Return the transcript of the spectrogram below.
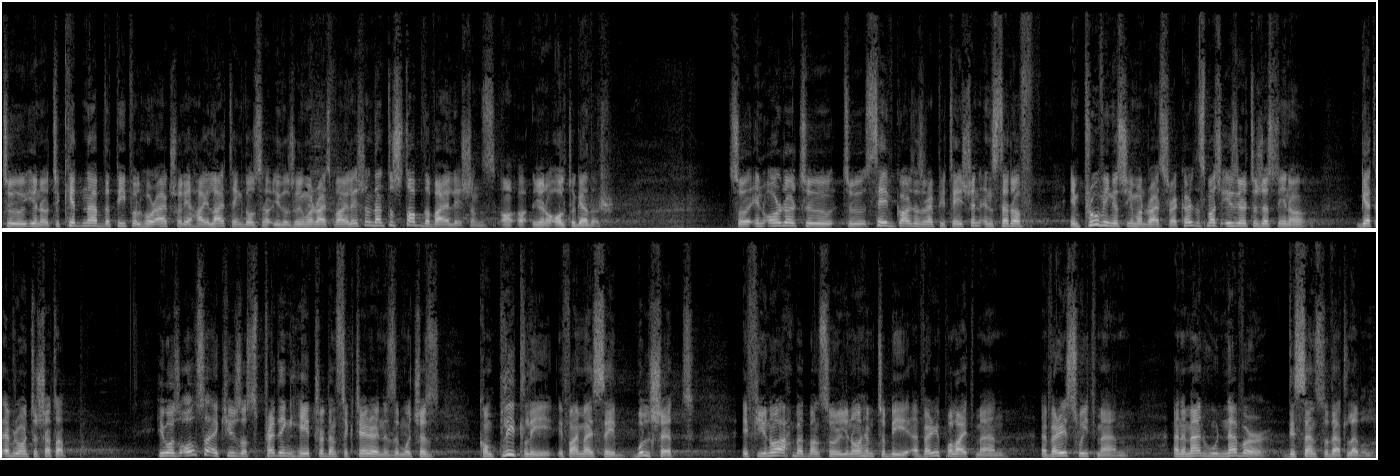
to, you know, to kidnap the people who are actually highlighting those, those human rights violations than to stop the violations uh, uh, you know, altogether. So, in order to, to safeguard his reputation, instead of improving his human rights record, it's much easier to just you know, get everyone to shut up. He was also accused of spreading hatred and sectarianism, which is completely, if I may say, bullshit. If you know Ahmed Mansoor, you know him to be a very polite man, a very sweet man, and a man who never descends to that level.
